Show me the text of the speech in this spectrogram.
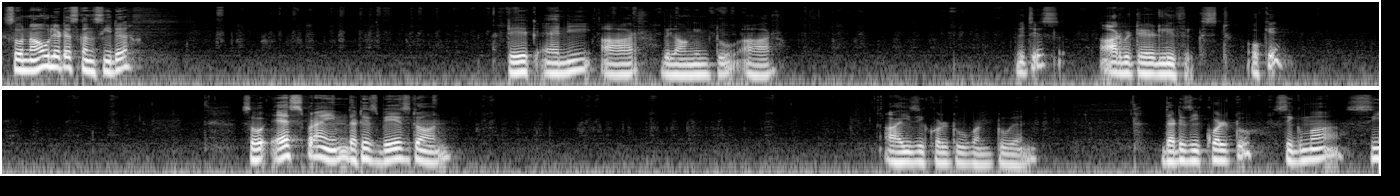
So, now let us consider take any r belonging to R which is arbitrarily fixed. Okay. So, S prime that is based on i is equal to 1 to n that is equal to sigma c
